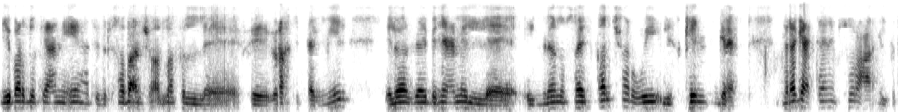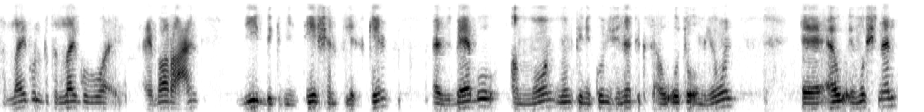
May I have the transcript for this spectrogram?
دي برضو يعني إيه هتدرسها بقى إن شاء الله في في جراحة التجميل اللي هو إزاي بنعمل ال melanocyte culture وال skin graft نراجع تاني بسرعة ال vitiligo ال vitiligo هو عبارة عن depigmentation في ال skin أسبابه انون ممكن يكون genetics أو autoimmune أو emotional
